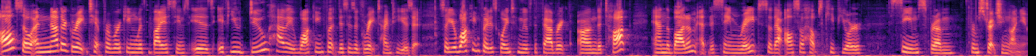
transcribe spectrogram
also another great tip for working with bias seams is if you do have a walking foot, this is a great time to use it. So your walking foot is going to move the fabric on the top and the bottom at the same rate. So that also helps keep your seams from, from stretching on you.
